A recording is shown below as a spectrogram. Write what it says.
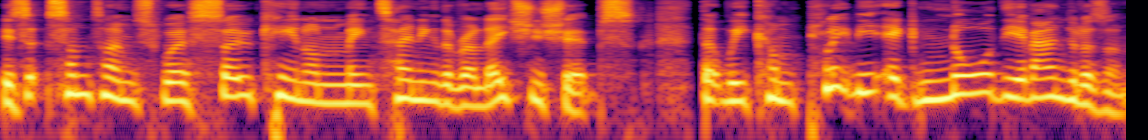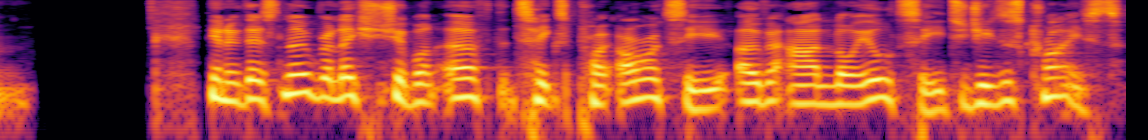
is that sometimes we're so keen on maintaining the relationships that we completely ignore the evangelism. You know, there's no relationship on earth that takes priority over our loyalty to Jesus Christ.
